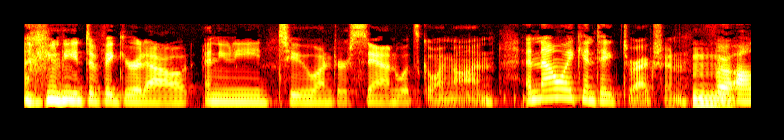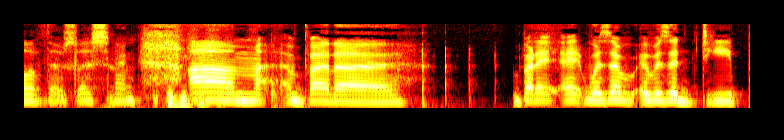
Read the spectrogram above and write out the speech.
and you need to figure it out and you need to understand what's going on. And now I can take direction Mhm. for all of those listening. um, but uh, but it, it was a it was a deep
